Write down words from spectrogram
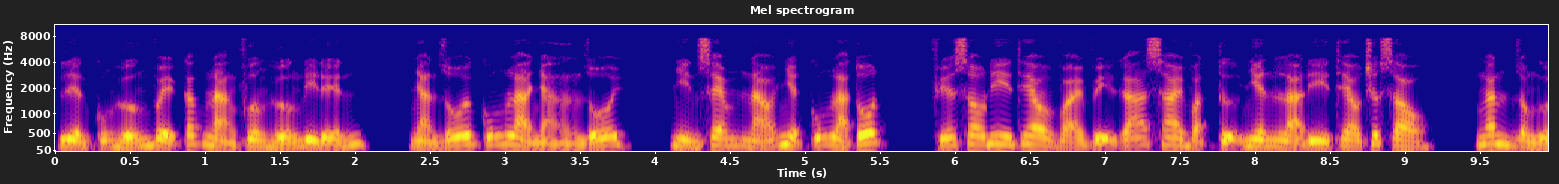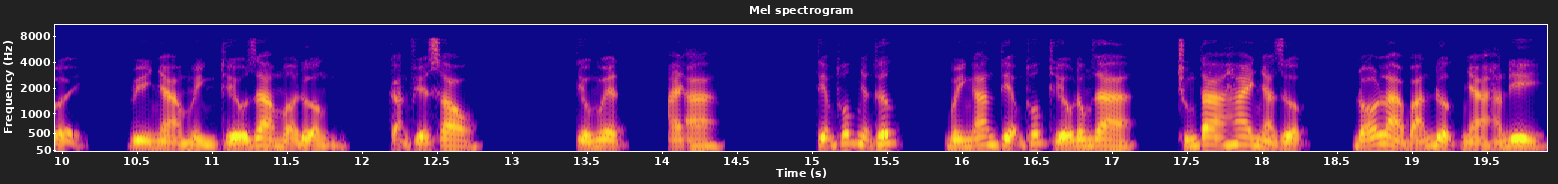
liền cũng hướng về các nàng phương hướng đi đến, nhàn rỗi cũng là nhàn rỗi, nhìn xem náo nhiệt cũng là tốt, phía sau đi theo vài vị gã sai vật tự nhiên là đi theo trước sau, ngăn dòng người, vì nhà mình thiếu ra mở đường, cản phía sau. Tiểu Nguyệt, ai a? Tiệm thuốc nhận thức, bình an tiệm thuốc thiếu đông ra, chúng ta hai nhà dược, đó là bán được nhà hắn đi,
